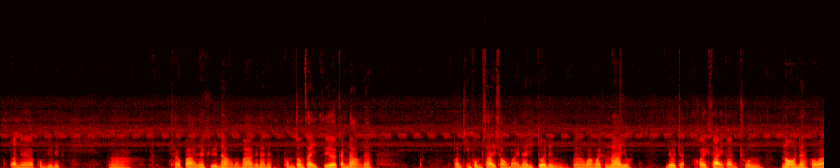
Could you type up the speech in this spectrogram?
ๆตอนนี้ผมอยู่ในอ่าแถวป่าเนี่ยคือหนาวมากๆเลยนะเนี่ย ผมต้องใส่เสื้อกันหนาวนะ ตอนจริงผมใส่สองใบนะ อีกตัวหนึ่งอ่าวางไว้ข้างหน้าอยู่ เดี๋ยวจะค่อยใส่ตอนช่วงนอนนะ เพราะว่า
